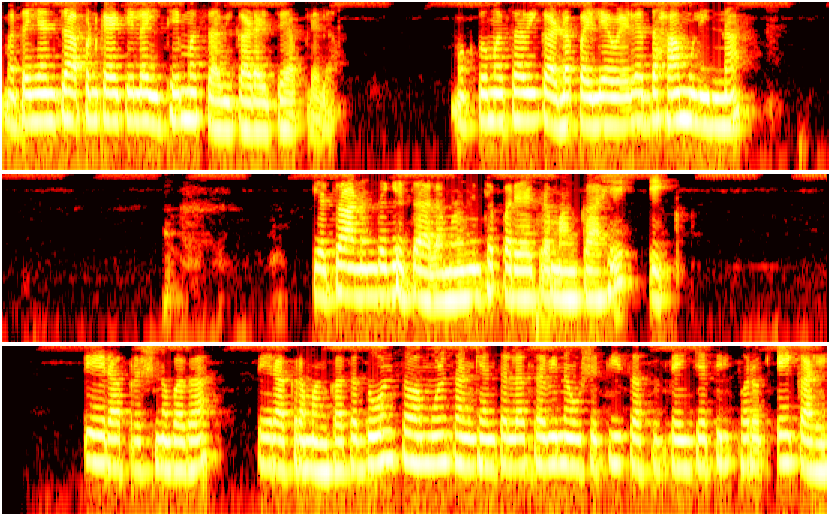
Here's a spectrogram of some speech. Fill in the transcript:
मग आता ह्यांचा आपण काय केला? इथे मसावी काढायचं आहे आपल्याला. मग तो मसावी काढला पहिल्या वेळेला दहा मुलींना. याचा आनंद घेता आला म्हणून इथे पर्याय क्रमांक आहे एक. तेरा प्रश्न बघा. तेरा क्रमांकाचा. दोन सहमूळ संख्यांचा लसावी नऊशे तीस असून त्यांच्यातील फरक एक आहे.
